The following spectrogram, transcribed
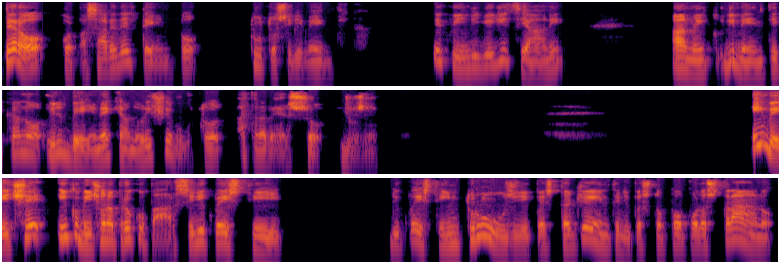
Però col passare del tempo tutto si dimentica e quindi gli egiziani hanno, dimenticano il bene che hanno ricevuto attraverso Giuseppe. E invece incominciano a preoccuparsi di questi, di questi intrusi, di questa gente, di questo popolo strano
